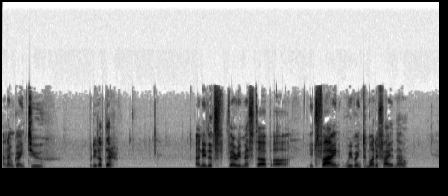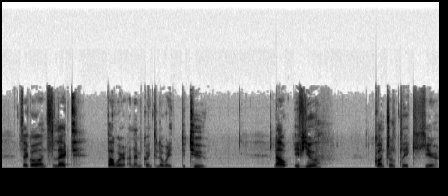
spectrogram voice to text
and I'm going to put it up there. And it looks very messed up. Uh, it's fine. We're going to modify it now. So I go and select power and I'm going to lower it to 2 now if you control click here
